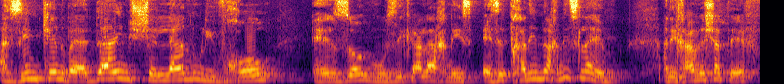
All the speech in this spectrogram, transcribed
אז אם כן, בידיים שלנו לבחור איזו מוזיקה להכניס, איזה תכנים להכניס להם. אני חייב לשתף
